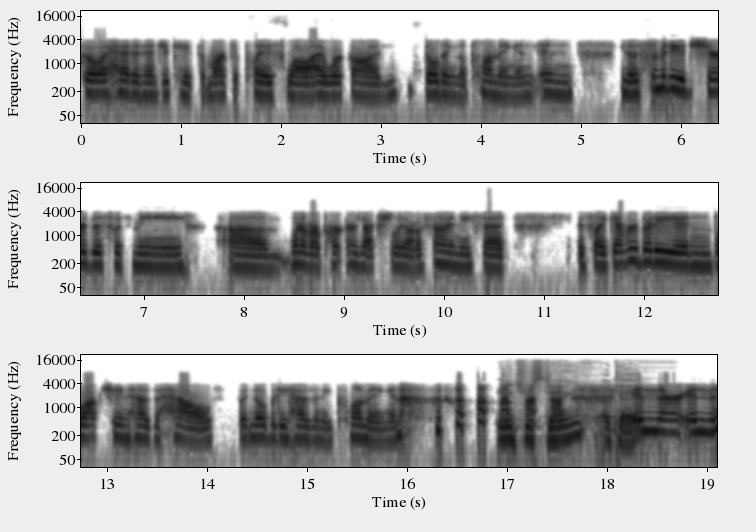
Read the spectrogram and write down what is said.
go ahead and educate the marketplace while I work on building the plumbing. And, and you know, somebody had shared this with me, um, one of our partners actually on a phone, and he said, it's like everybody in blockchain has a house, but nobody has any plumbing. And Interesting. Okay. in there in the,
